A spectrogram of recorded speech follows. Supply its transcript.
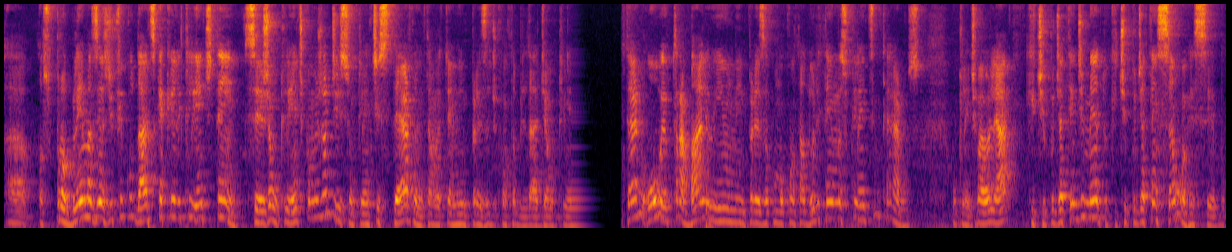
uh, os problemas e as dificuldades que aquele cliente tem. Seja um cliente, como eu já disse, um cliente externo, então eu tenho uma empresa de contabilidade, é um cliente externo, ou eu trabalho em uma empresa como contador e tenho meus clientes internos. O cliente vai olhar que tipo de atendimento, que tipo de atenção eu recebo,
